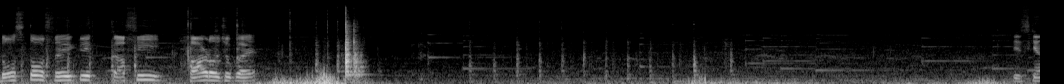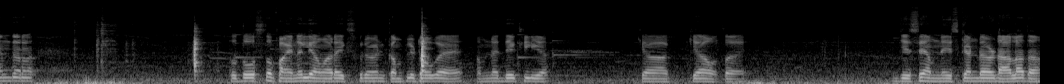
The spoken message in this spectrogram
दोस्तों फेविक्विक काफ़ी हार्ड हो चुका है। इसके अंदर तो दोस्तों फाइनली हमारा एक्सपेरिमेंट कंप्लीट हो गया है। हमने देख लिया क्या क्या होता है। जैसे हमने इसके अंदर डाला था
